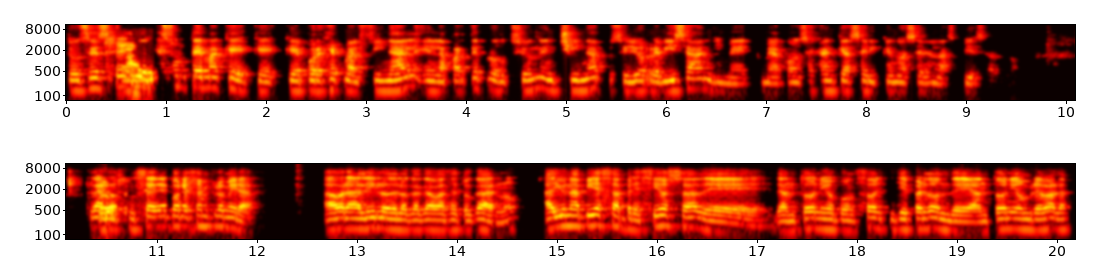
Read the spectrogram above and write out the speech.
Entonces, es un tema que, que, que, por ejemplo, al final, en la parte de producción en China, pues ellos revisan y me, me aconsejan qué hacer y qué no hacer en las piezas, ¿no? Claro, sucede, por ejemplo, mira, ahora al hilo de lo que acabas de tocar, ¿no? hay una pieza preciosa de, Antonio Ponzón, perdón, de Antonio Hombrevala,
